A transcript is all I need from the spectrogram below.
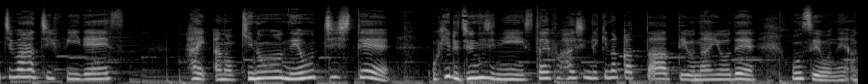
にちは、チッフィーです。はい、あの昨日寝落ちしてお昼12時にスタイフ配信できなかったっていう内容で音声をね上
